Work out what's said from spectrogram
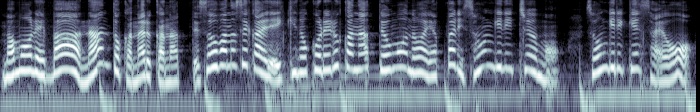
守ればなんとかなるかなって相場の世界で生き残れるかなって思うのはやっぱり損切り注文損切り決済を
